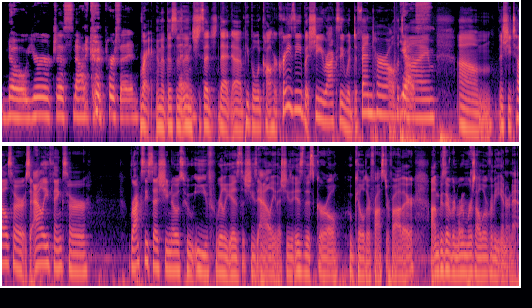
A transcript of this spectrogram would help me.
"No, you're just not a good person." Right, and that this is, and And- she said that uh, people would call her crazy, but she, Roxy, would defend her all the Yes. time. Um, and she tells her, so Allie thanks her. Roxy says she knows who Eve really is, that she's Allie, that she is this girl who killed her foster father, because there have been rumors all over the internet.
